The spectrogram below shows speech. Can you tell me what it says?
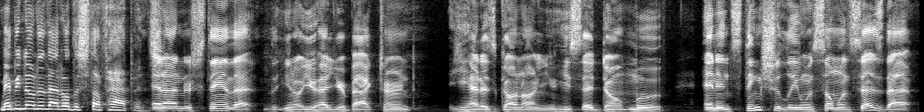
maybe none of that other stuff happens. Mm-hmm. And I understand that you know you had your back turned. He had his gun on you. He said, "Don't move." And instinctually, when someone says that,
